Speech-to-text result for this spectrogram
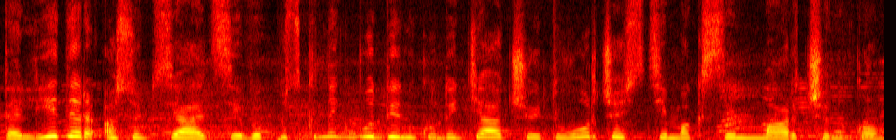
та лідер асоціації, випускник будинку дитячої творчості Максим Марченко.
